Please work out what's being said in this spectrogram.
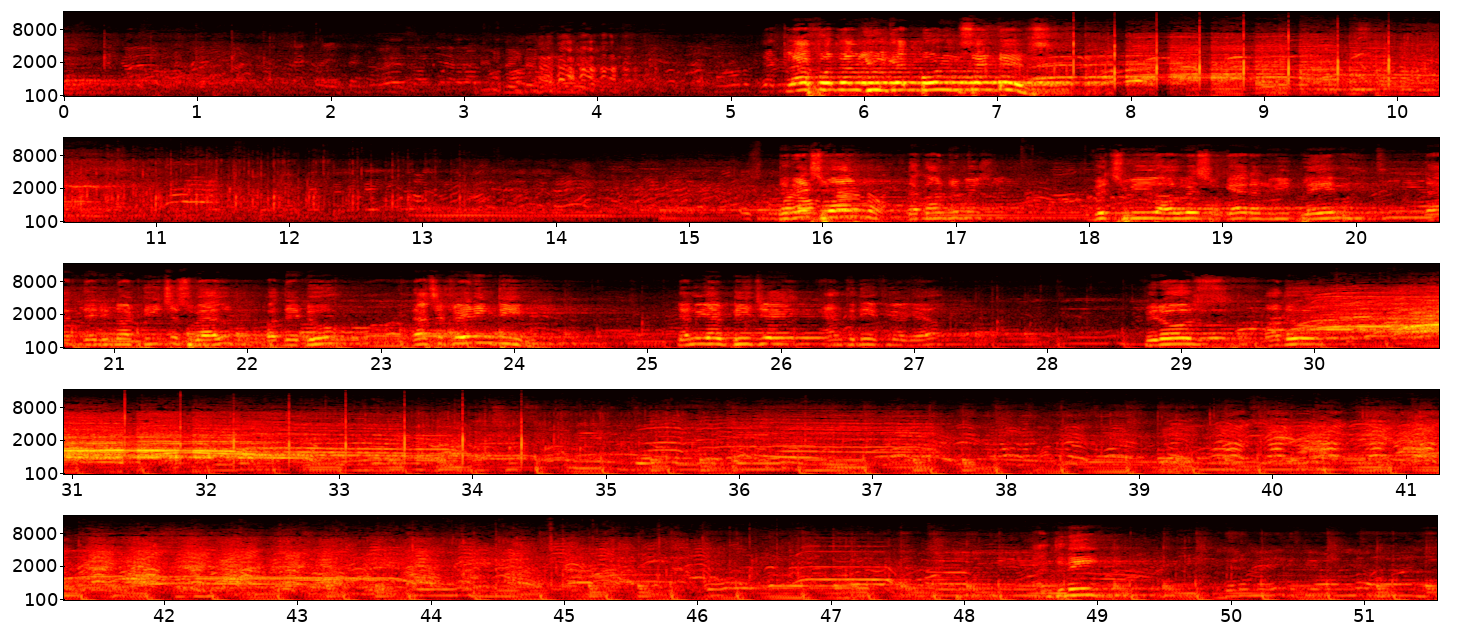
clap for them. You will get more incentives. The next one, the contribution, which we always forget and we blame that they did not teach us well, but they do. That's a training team. Can we have DJ Anthony if you're here? Firoz Madhu Anthony.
